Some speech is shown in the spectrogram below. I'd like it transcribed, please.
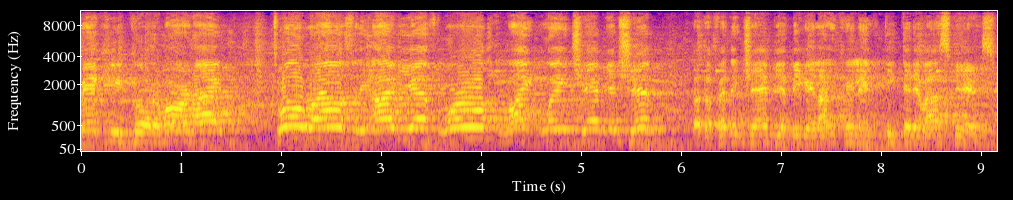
Mexico tomorrow night. 12 rounds for the IBF World Lightweight Championship. The defending champion, Miguel Angel El Títere Vázquez.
